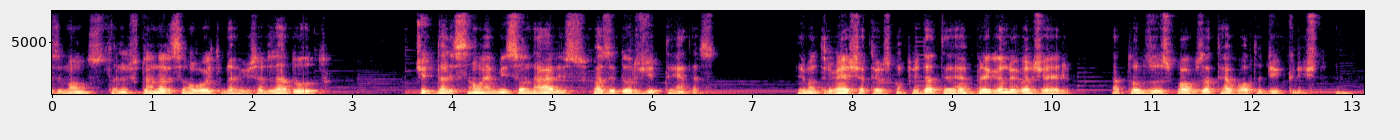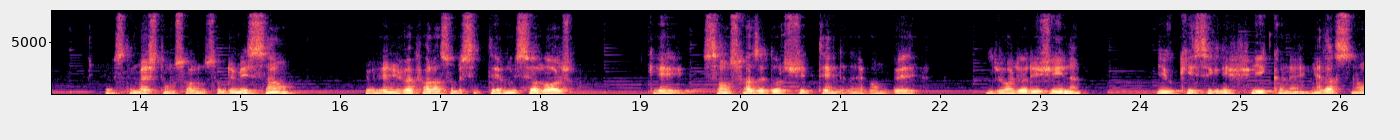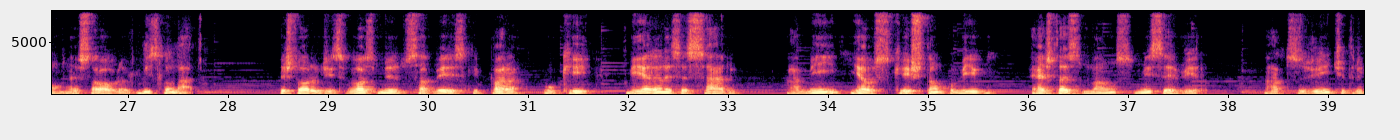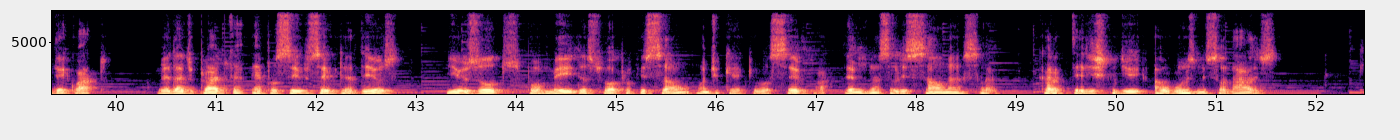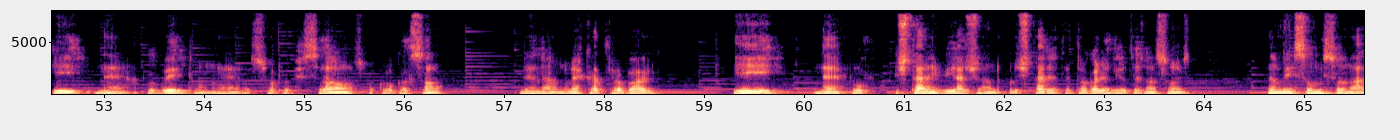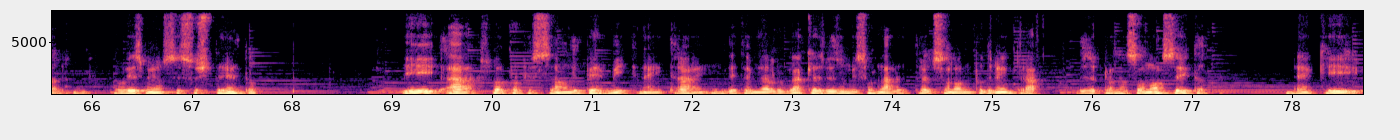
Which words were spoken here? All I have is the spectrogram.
meus irmãos. Estamos estudando a lição 8 da Revista dos Adultos. O título da lição é Missionários Fazedores de Tendas. Tema trimestre até os confins da terra, pregando o Evangelho a todos os povos até a volta de Cristo. Esse trimestre estamos falando sobre missão e hoje a gente vai falar sobre esse termo missiológico que são os fazedores de tenda. Né? Vamos ver de onde origina e o que significa né, em relação a essa obra missionária. História diz: Vós mesmos sabeis que para o que me era necessário, a mim e aos que estão comigo, estas mãos me serviram. Atos 20, 34. Verdade prática: é possível servir a Deus e os outros por meio da sua profissão, onde quer que você vá. Temos nessa lição nessa característica de alguns missionários que né, aproveitam né, a sua profissão, a sua colocação né, no mercado de trabalho e, né, por estarem viajando, por estarem até trabalhando em outras nações, também são missionários. Né? Talvez mesmo se sustentam e a sua profissão lhe permite né, entrar em determinado lugar que às vezes um missionário tradicional não poderia entrar. Às vezes a nação não aceita né, que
